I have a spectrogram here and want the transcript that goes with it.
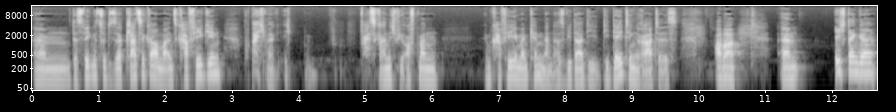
Ähm, deswegen ist so dieser Klassiker, mal ins Café gehen, wobei ich mir, ich weiß gar nicht, wie oft man im Café jemanden kennenlernt, also wie da die, die Dating-Rate ist. Aber ähm, ich denke,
